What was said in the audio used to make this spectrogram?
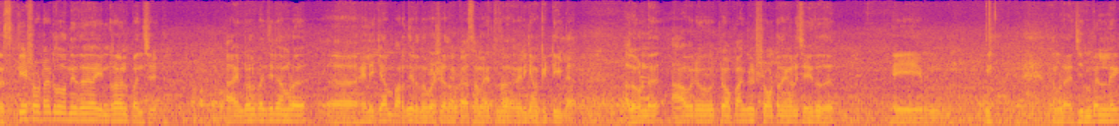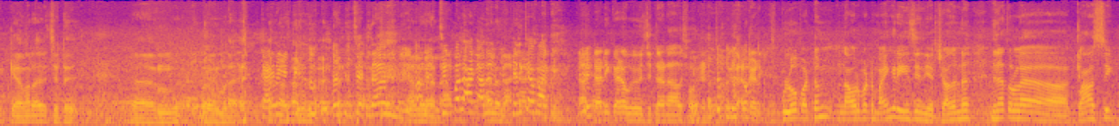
റിസ്കി ഷോട്ടായിട്ട് തോന്നിയത് ഇന്റർവെൽ പഞ്ച് ആ ഇന്റർവെൽ പഞ്ചിന് നമ്മൾ ഹെലിക്കാൻ പറഞ്ഞിരുന്നു പക്ഷേ നമുക്ക് ആ സമയത്ത് ഹെലിക്കാൻ കിട്ടിയില്ല. അതുകൊണ്ട് ആ ഒരു ടോപ്പ് ആംഗിൾ ഷോട്ട് നിങ്ങൾ ചെയ്തത് ഈ നമ്മുടെ ജിമ്പലിൽ ക്യാമറ വെച്ചിട്ട് നമ്മുടെ കാറ്റാടിക്കഴ ഉപയോഗിച്ചിട്ടാണ് ആ ഷോട്ട് എടുത്തത്. കാറ്റാടി പുള്ളോ പട്ടും നവർ പാട്ടും ഭയങ്കര ഈസി എന്ന് വിചാരിച്ചു. അതുകൊണ്ട് ഇതിനകത്തുള്ള ക്ലാസിക്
